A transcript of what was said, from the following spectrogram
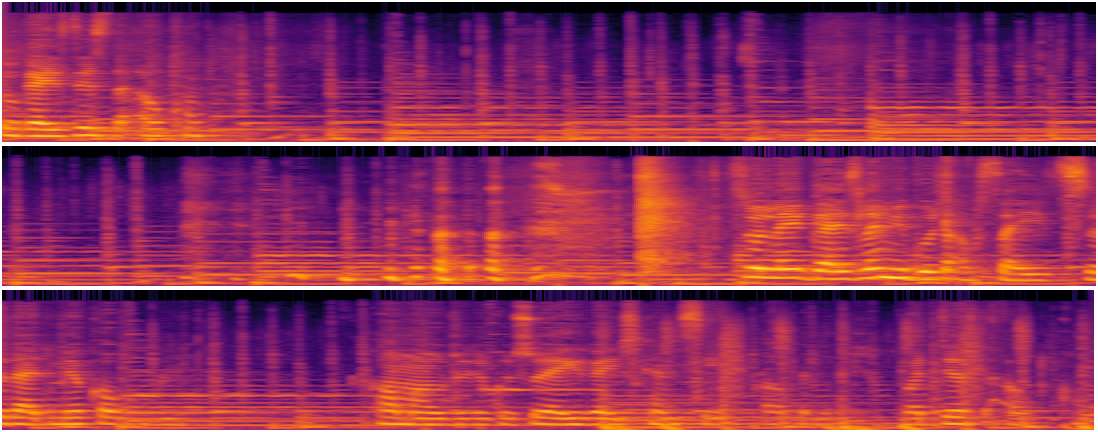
so guys this is the outcome. So like guys let me go to outside so that the makeup will come out really good so that you guys can see it properly. But there's the outcome.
